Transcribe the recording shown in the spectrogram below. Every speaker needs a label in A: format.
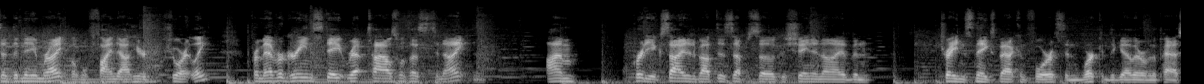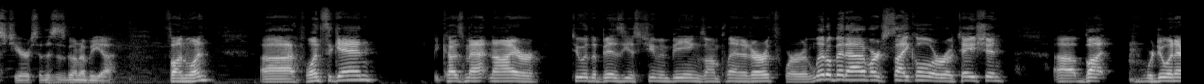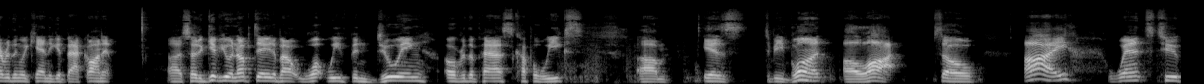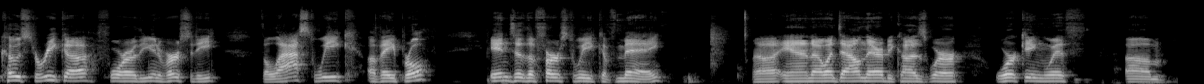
A: said the name right, but we'll find out here shortly. From Evergreen State Reptiles with us tonight. I'm pretty excited about this episode because Shane and I have been trading snakes back and forth and working together over the past year. So this is going to be a fun one. Uh, once again, because Matt and I are two of the busiest human beings on planet Earth, we're a little bit out of our cycle or rotation, uh, but we're doing everything we can to get back on it. Uh, so to give you an update about what we've been doing over the past couple weeks um, is, to be blunt, a lot. So I went to Costa Rica for the university the last week of April into the first week of May. Uh, and I went down there because we're working with um,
